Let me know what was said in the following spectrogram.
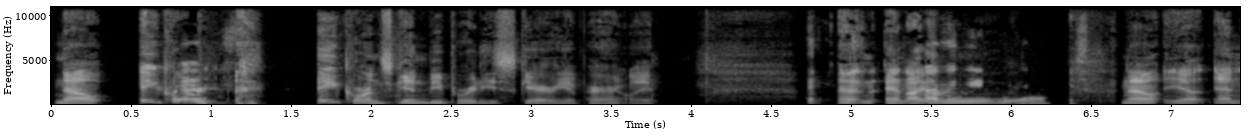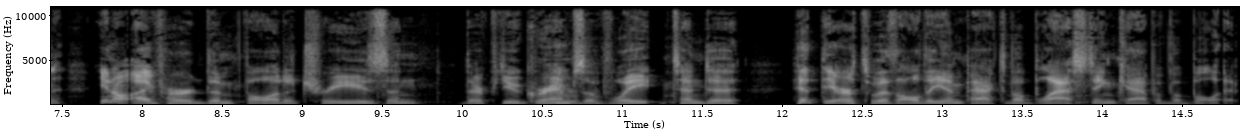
Now, acorn, acorns can be pretty scary, apparently. And and I, I mean, yeah. now yeah, and you know I've heard them fall out of trees, and their few grams mm. of weight tend to hit the earth with all the impact of a blasting cap of a bullet.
